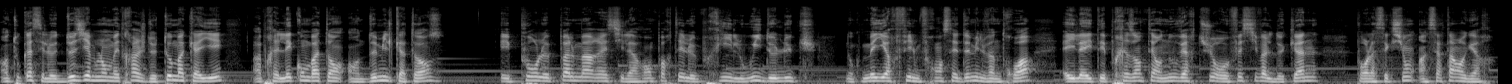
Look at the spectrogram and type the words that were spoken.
En tout cas, c'est le deuxième long métrage de Thomas Caillé, après Les Combattants en 2014. Et pour le palmarès, il a remporté le prix Louis de Luc, donc meilleur film français 2023, et il a été présenté en ouverture au Festival de Cannes pour la section Un certain regard.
